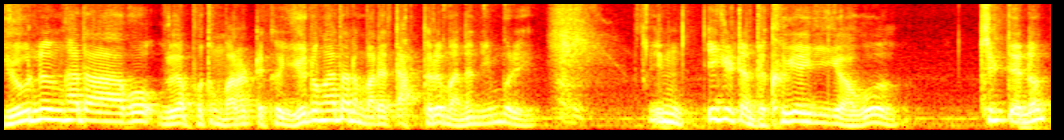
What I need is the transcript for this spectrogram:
유능하다고 우리가 보통 말할 때 그 유능하다는 말에 딱 들어맞는 인물이 이길 때는 더 크게 이기게 하고 질 때는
